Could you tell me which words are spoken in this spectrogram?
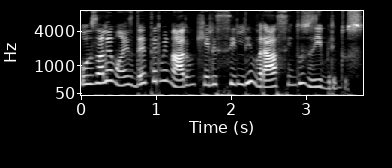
os alemães determinaram que eles se livrassem dos híbridos.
